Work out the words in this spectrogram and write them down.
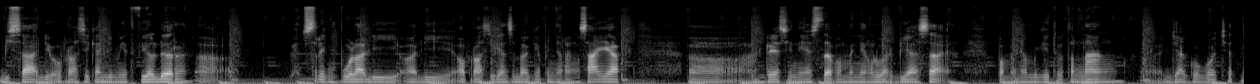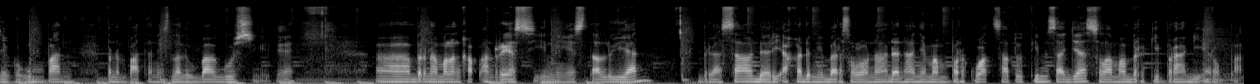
bisa dioperasikan di midfielder uh, sering pula di uh, dioperasikan sebagai penyerang sayap. Uh, Andreas Iniesta pemain yang luar biasa, pemain yang begitu tenang, uh, jago gocet, jago umpan, penempatannya selalu bagus gitu ya. Uh, bernama lengkap Andreas Iniesta Luyan, berasal dari Akademi Barcelona dan hanya memperkuat satu tim saja selama berkiprah di Eropa,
